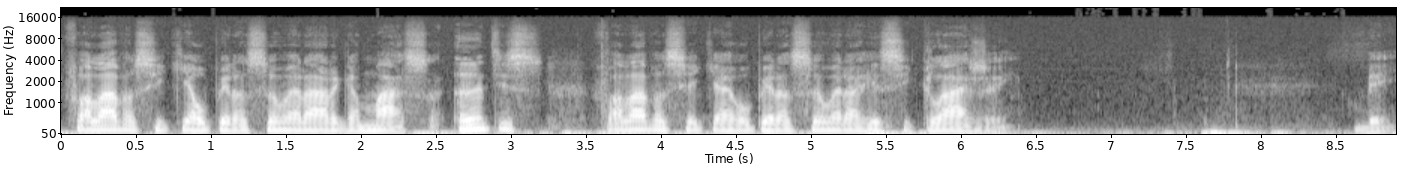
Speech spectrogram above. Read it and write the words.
falava-se que a operação era argamassa, antes falava-se que a operação era reciclagem. Bem,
